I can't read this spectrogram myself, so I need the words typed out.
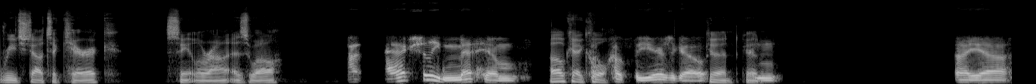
reached out to Carrick Saint Laurent as well? I actually met him Okay, cool. a couple of years ago. Good, good. And I uh,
